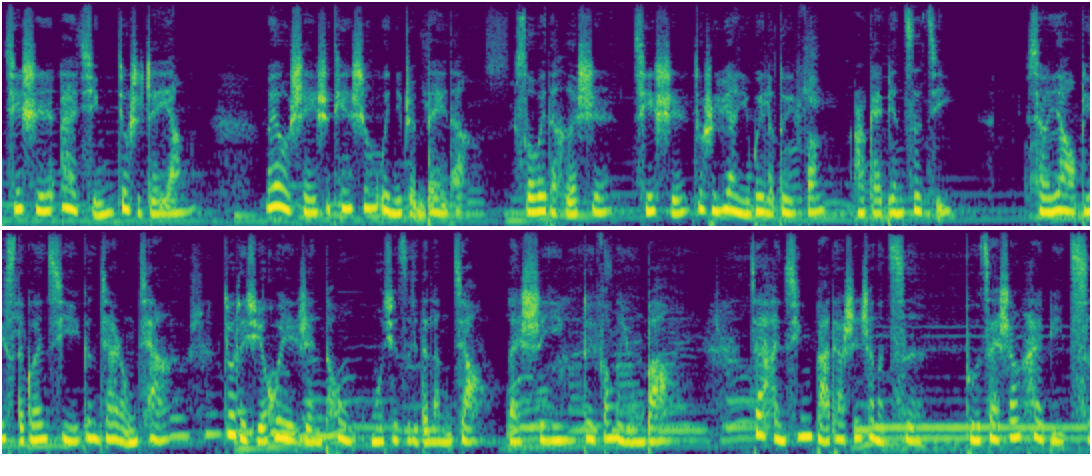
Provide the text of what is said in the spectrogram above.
其实爱情就是这样，没有谁是天生为你准备的。所谓的合适，其实就是愿意为了对方而改变自己。想要彼此的关系更加融洽，就得学会忍痛磨去自己的棱角，来适应对方的拥抱。再狠心拔掉身上的刺，不再伤害彼此。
